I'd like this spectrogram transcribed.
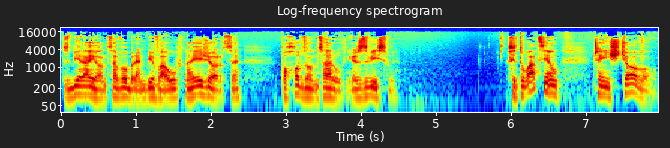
zbierająca w obrębie wałów na jeziorce, pochodząca również z Wisły. Sytuację częściowo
